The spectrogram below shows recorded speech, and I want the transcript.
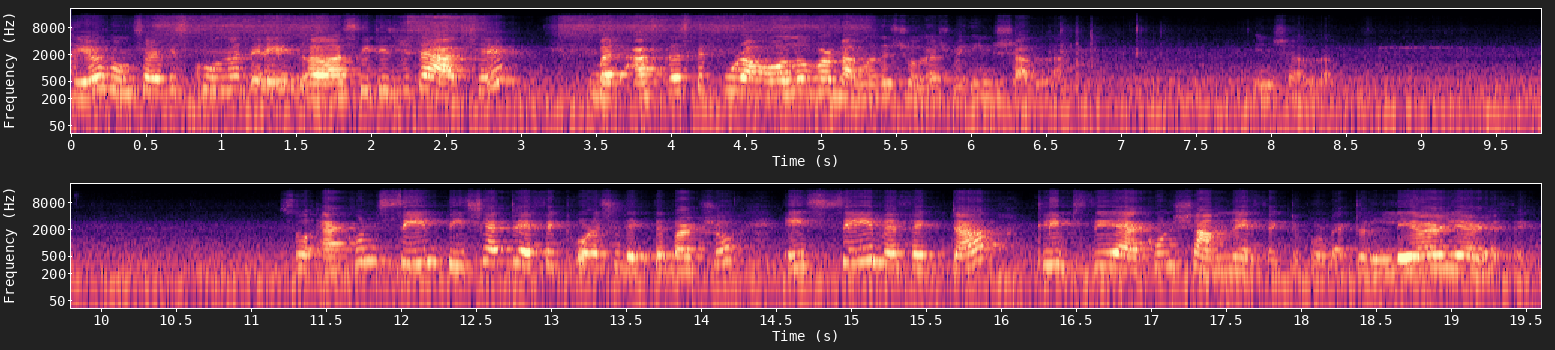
ডিয়ার হোম সার্ভিস খুলনাতে নেই সিটি যেটা আছে বাট আস্তে আস্তে পুরো অল ওভার বাংলাদেশ চলে আসবে ইনশাল্লাহ ইনশাল্লাহ সো এখন সেম পিছে একটা এফেক্ট করেছে, দেখতে পারছ? এই সেম এফেক্টটা ক্লিপস দিয়ে এখন সামনে এফেক্ট করবে, একটা লেয়ার লেয়ার এফেক্ট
